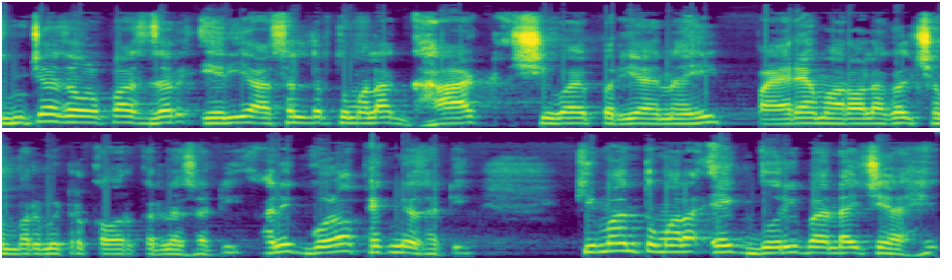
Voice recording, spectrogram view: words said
तुमच्या जवळपास जर एरिया असेल तर तुम्हाला घाट शिवाय पर्याय नाही. पायऱ्या मारावं लागेल शंभर मीटर कव्हर करण्यासाठी आणि गोळा फेकण्यासाठी. किमान तुम्हाला एक दोरी बांधायची आहे.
